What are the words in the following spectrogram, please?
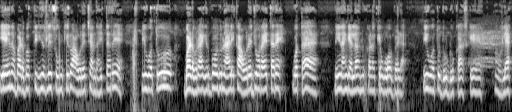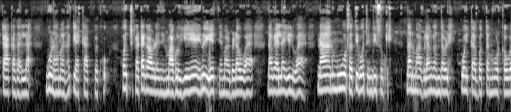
ಏನು ಬಡಭಕ್ತಿಗಿರಲಿ ಸುಮ್ಕಿರು, ಅವರೇ ಚಂದ ಆಯ್ತಾರೆ ಇವತ್ತು ಬಡವರಾಗಿರ್ಬೋದು ನಾಳೆಗೆ ಅವರೇ ಜೋರಾಯ್ತಾರೆ ಗೊತ್ತಾ? ನೀನು ಹಂಗೆಲ್ಲ ಅಂದ್ಕೊಳ್ಳೋಕ್ಕೆ ಹೋಗಬೇಡ. ಇವತ್ತು ದುಡ್ಡು ಕಾಸಿಗೆ ಲೆಕ್ಕ ಹಾಕೋದಲ್ಲ ಗುಣಮಾನಕ್ಕೆ ಲೆಕ್ಕ ಹಾಕಬೇಕು. ಅಚ್ಚುಕಟ್ಟಾಗಿ ಅವಳೆ ನಿನ್ನ ಮಗಳು ಏನು ಯೋಚನೆ ಮಾಡಬೇಡವ್ವ ನಾವೆಲ್ಲ ಇಲ್ವಾ? ನಾನು ಮೂರು ಸತಿ ಹೋಗ್ತೀನಿ ದಿವಸಕ್ಕೆ. ನನ್ನ ಮಗಳಂಗೆ ಅಂದವಳೆ. ಹೋಯ್ತಾ ಬತ್ತ ನೋಡ್ಕವ್ವ.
